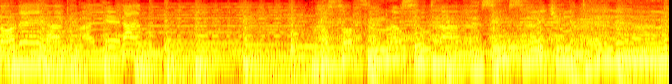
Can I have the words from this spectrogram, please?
loreak baineran Azortzen nauzuta ezin zaitxutean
